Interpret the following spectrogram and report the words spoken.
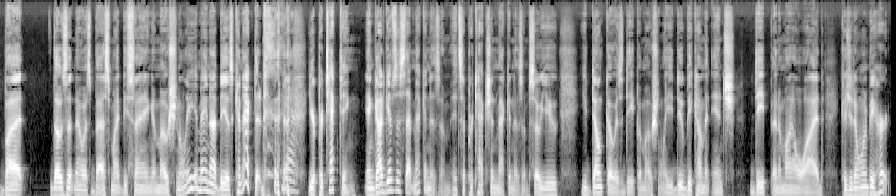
But those that know us best might be saying emotionally, it may not be as connected. Yeah. You're protecting. And God gives us that mechanism. It's a protection mechanism. So you you don't go as deep emotionally. You do become an inch deep and a mile wide because you don't want to be hurt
